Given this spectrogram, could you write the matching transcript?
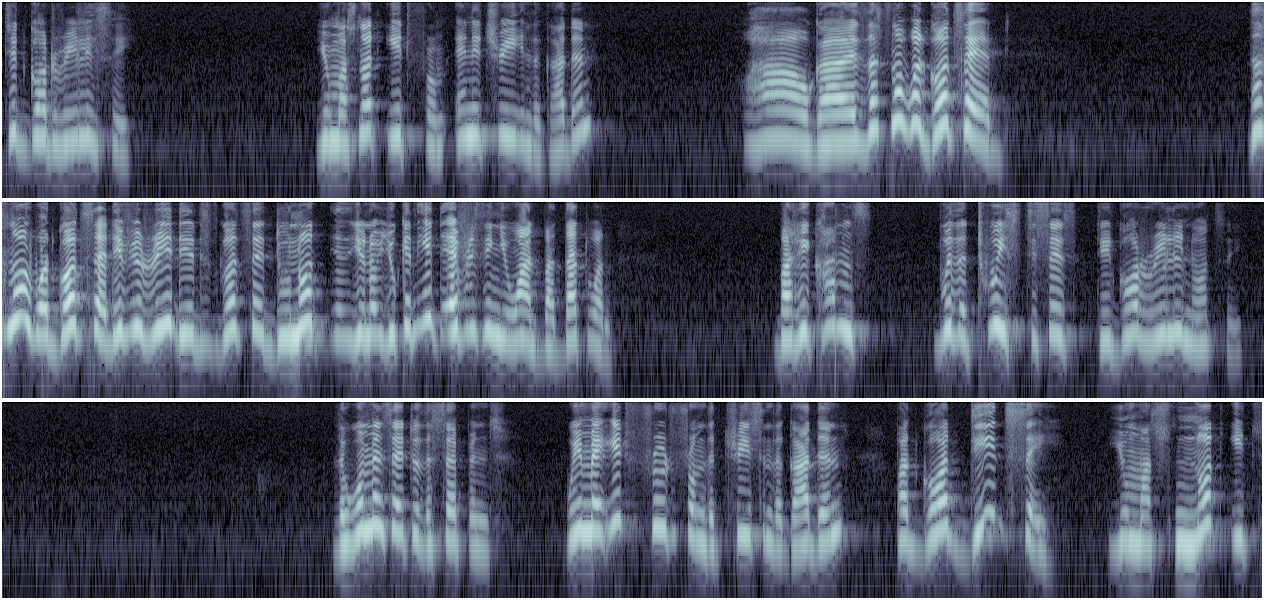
Did God really say, You must not eat from any tree in the garden? Wow, guys, that's not what God said. That's not what God said. If you read it, God said, Do not, you know, you can eat everything you want, but that one. But He comes with a twist. He says, Did God really not say? The woman said to the serpent, We may eat fruit from the trees in the garden, but God did say, You must not eat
